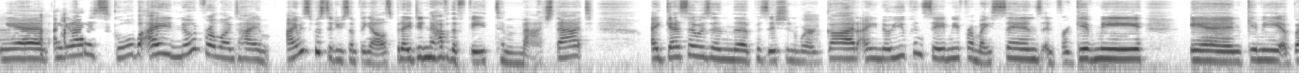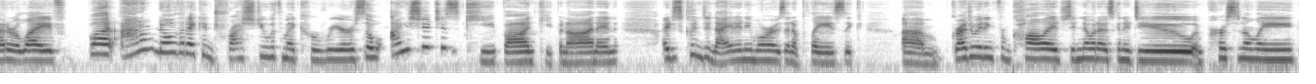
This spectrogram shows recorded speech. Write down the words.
And I got out of school, but I had known for a long time I'm supposed to do something else, but I didn't have the faith to match that. I guess I was in the position where God, I know you can save me from my sins and forgive me and give me a better life, but I don't know that I can trust you with my career. So I should just keep on keeping on. And I just couldn't deny it anymore. I was in a place like um, graduating from college, didn't know what I was going to do. And personally,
